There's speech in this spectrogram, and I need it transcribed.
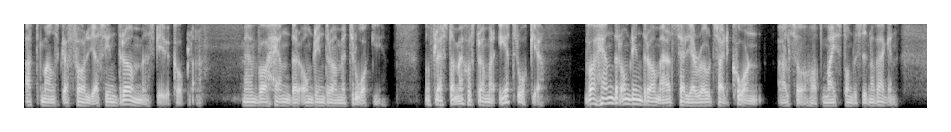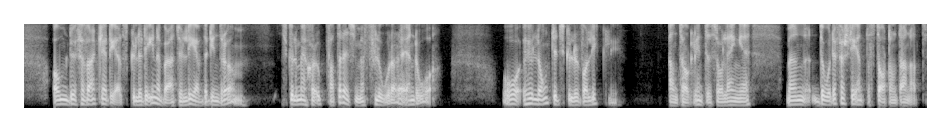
att man ska följa sin dröm, skriver Copeland. Men vad händer om din dröm är tråkig? De flesta människors drömmar är tråkiga. Vad händer om din dröm är att sälja roadside corn, alltså ha ett majsstånd vid sidan av vägen? Om du förverkligar det, skulle det innebära att du levde din dröm? Skulle människor uppfatta dig som en förlorare ändå? Och hur lång tid skulle du vara lycklig? Antagligen inte så länge, men då är det för sent att starta något annat.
